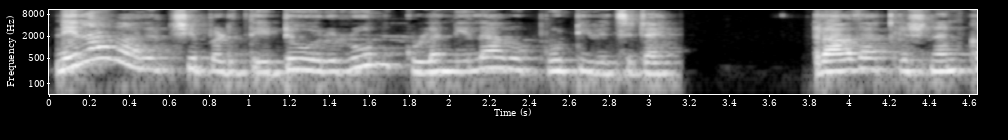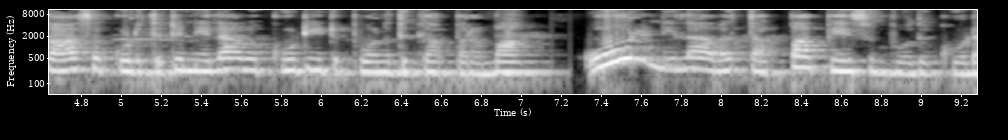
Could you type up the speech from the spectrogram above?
நிலாவை அலட்சியப்படுத்திட்டு ஒரு ரூமுக்குள்ள நிலாவை பூட்டி வச்சுட்டேன். ராதாகிருஷ்ணன் காசை கொடுத்துட்டு நிலாவை கூட்டிட்டு போனதுக்கு அப்புறமா ஒரு நிலாவை தப்பா பேசும்போது கூட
